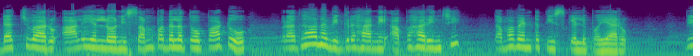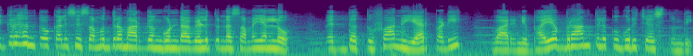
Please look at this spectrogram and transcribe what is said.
డచ్ వారు ఆలయంలోని సంపదలతో పాటు ప్రధాన విగ్రహాన్ని అపహరించి తమ వెంట తీసుకెళ్ళిపోయారు విగ్రహంతో కలిసి సముద్ర మార్గం గుండా వెళుతున్న సమయంలో పెద్ద తుఫాను ఏర్పడి వారిని భయభ్రాంతులకు గురిచేస్తుంది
